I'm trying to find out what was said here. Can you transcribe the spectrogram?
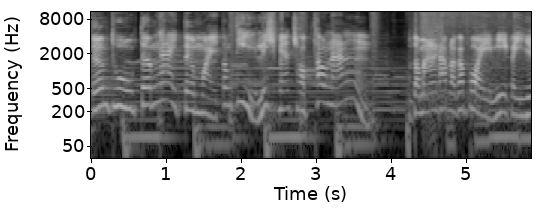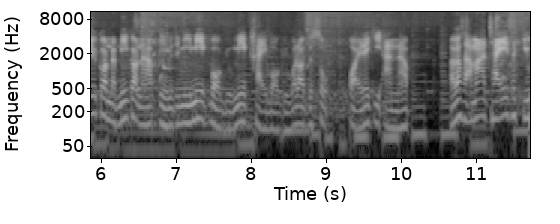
เติมถูกเติมง่ายเติมไวต้องที่ Rich Man Shop เท่านั้น ต่อมานะครับเราก็ปล่อยเมฆไปเยอะก่อนแบบนี้ก่อนนะครับนี่มันจะมีเมฆบอกอยู่เมฆไข่บอกอยู่ว่าเราจะส่งปล่อยได้กี่อันนะครับเราก็สามารถใช้สกิล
